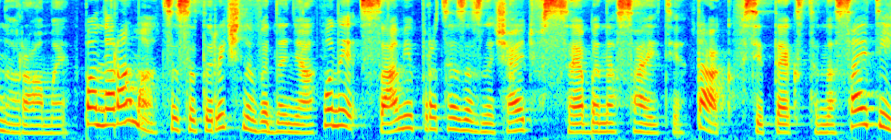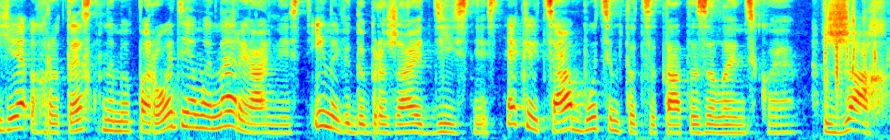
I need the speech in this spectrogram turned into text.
Панорами. Панорама це сатиричне видання. Вони самі про це зазначають в себе на сайті. Так, всі тексти на сайті є гротескними пародіями на реальність і не відображають дійсність, як і ця буцімто цитата Зеленської. Жах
